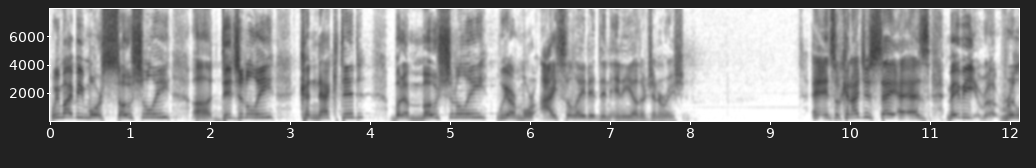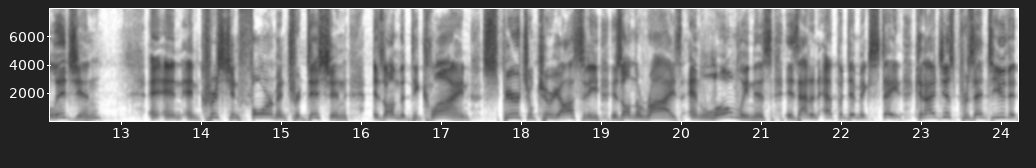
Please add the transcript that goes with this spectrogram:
We might be more socially, uh, digitally connected, but emotionally, we are more isolated than any other generation. And, and so, can I just say, as maybe religion, and, and, and, Christian form and tradition is on the decline, spiritual curiosity is on the rise, and loneliness is at an epidemic state. Can I just present to you that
